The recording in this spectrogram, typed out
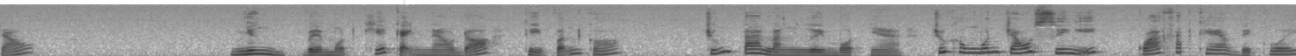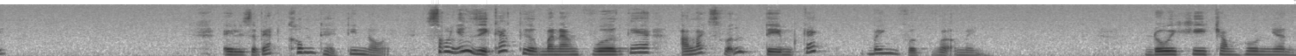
cháu. Nhưng về một khía cạnh nào đó thì vẫn có. Chúng ta là người một nhà, chú không muốn cháu suy nghĩ quá khắt khe về cô ấy. Elizabeth không thể tin nổi. Sau những gì khác thường mà nàng vừa nghe, Alex vẫn tìm cách bênh vực vợ mình. Đôi khi trong hôn nhân,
